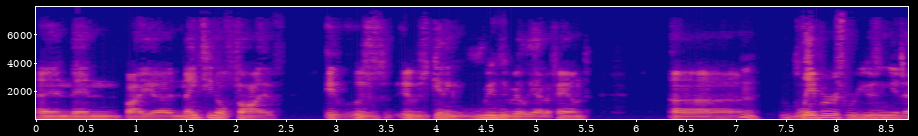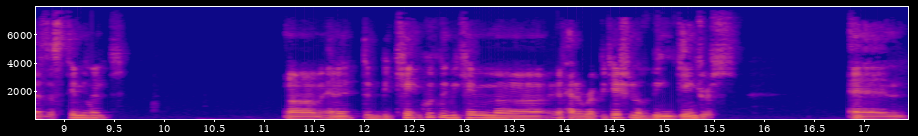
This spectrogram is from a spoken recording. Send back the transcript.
and then by uh, 1905, it was it was getting really really out of hand. Uh, Hmm. Laborers were using it as a stimulant, um, and it became quickly became uh, it had a reputation of being dangerous. And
